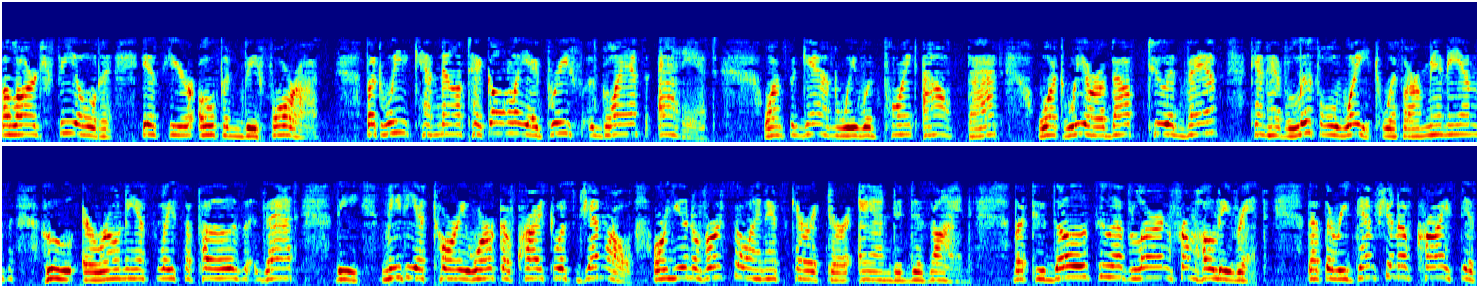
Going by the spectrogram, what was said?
A large field is here open before us, but we can now take only a brief glance at it. Once again, we would point out that what we are about to advance can have little weight with Arminians who erroneously suppose that the mediatory work of Christ was general or universal in its character and design. But to those who have learned from Holy Writ that the redemption of Christ is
